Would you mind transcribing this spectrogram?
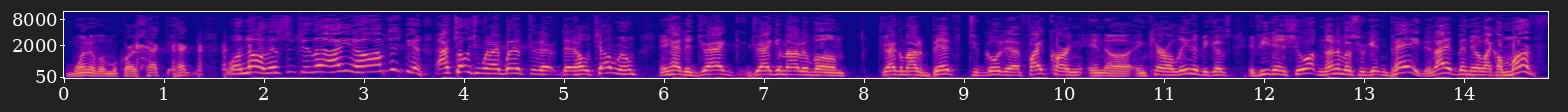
One of them, of course, Hector. Hector well, no, this is, you know, I'm just being. I told you when I went up to that, that hotel room and had to drag drag him out of um drag him out of bed to go to that fight card in in, uh, in Carolina because if he didn't show up, none of us were getting paid, and I had been there like a month.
